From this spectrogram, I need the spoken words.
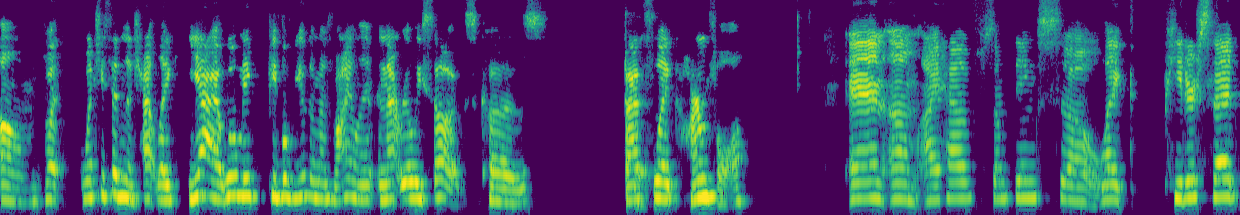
um, but what she said in the chat, like, yeah, it will make people view them as violent, and that really sucks because that's like harmful. And um I have something so like Peter said,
